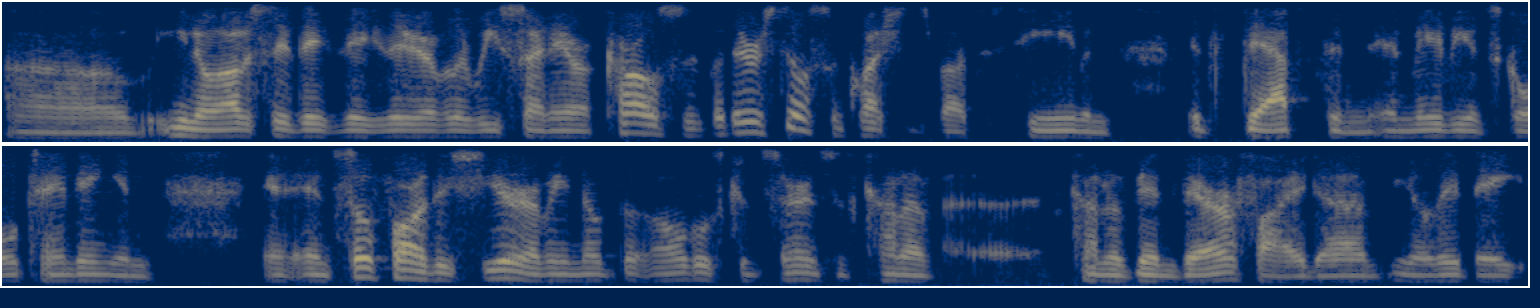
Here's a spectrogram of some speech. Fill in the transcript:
uh, you know, obviously they, they they were able to re-sign Erik Karlsson, but there are still some questions about this team and its depth, and, and maybe its goaltending, and, and and so far this year, I mean, all those concerns have kind of uh, kind of been verified. Uh, you know, they they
